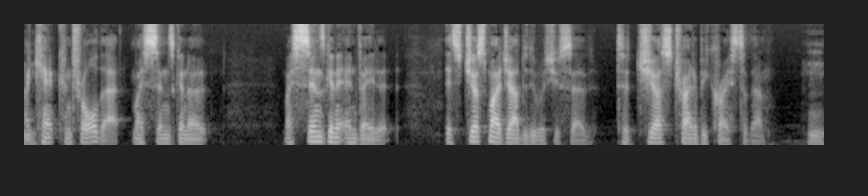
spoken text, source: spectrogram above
I can't control that. My sin's going to my sin's going to invade it. It's just my job to do what you said, to just try to be Christ to them. Hmm.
